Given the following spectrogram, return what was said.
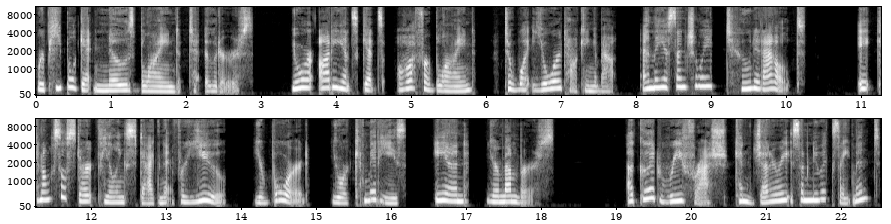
where people get nose blind to odors. your audience gets offer blind to what you're talking about and they essentially tune it out. It can also start feeling stagnant for you, your board, your committees, and your members. A good refresh can generate some new excitement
